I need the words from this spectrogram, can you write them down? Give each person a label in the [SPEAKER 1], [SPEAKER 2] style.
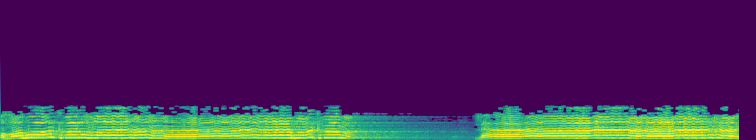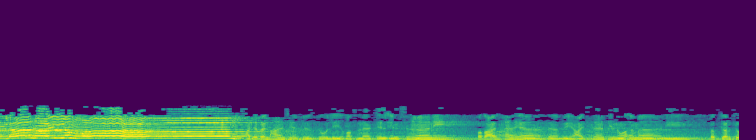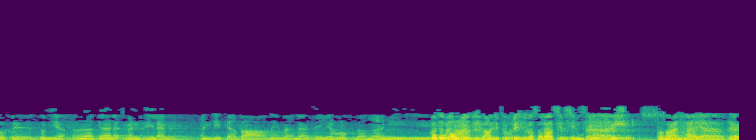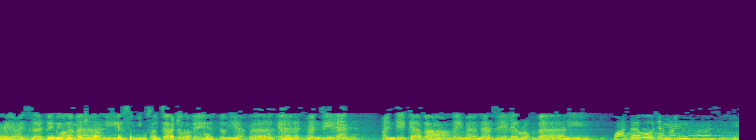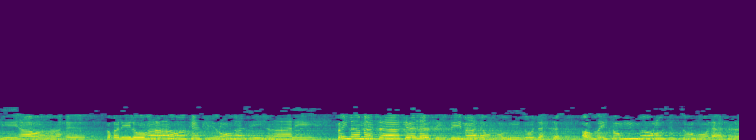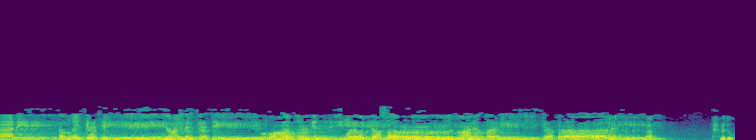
[SPEAKER 1] Allahu فكرت في الدنيا فكانت منزلا عندي كبعض منازل الركبان
[SPEAKER 2] Ovo audio izdanje pripremio za vas studio www.keser-links.com
[SPEAKER 1] الدنيا فكانت منزلا عندك بعض منازل الركبان وعزاء جمع الناس واحد فقليلها وكثيرها زيان فإلى متى كلفي بما لو كنت تحت الأرض ثم رزقته لأتاني أبغي الكثير إلى الكثير مضاعفا ولو اقتصرت على القليل
[SPEAKER 3] إن
[SPEAKER 1] كفاني
[SPEAKER 3] الحمد لله نحمده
